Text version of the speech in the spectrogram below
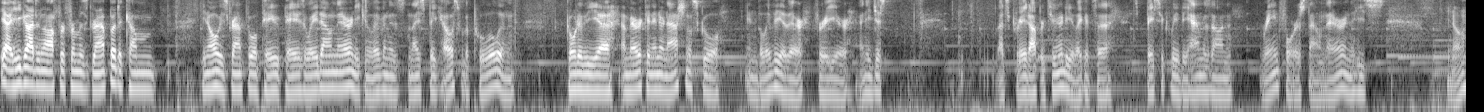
Yeah, he got an offer from his grandpa to come. You know, his grandpa will pay pay his way down there, and he can live in his nice big house with a pool and go to the uh, American International School in Bolivia there for a year. And he just that's great opportunity. Like it's a it's basically the Amazon rainforest down there, and he's you know,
